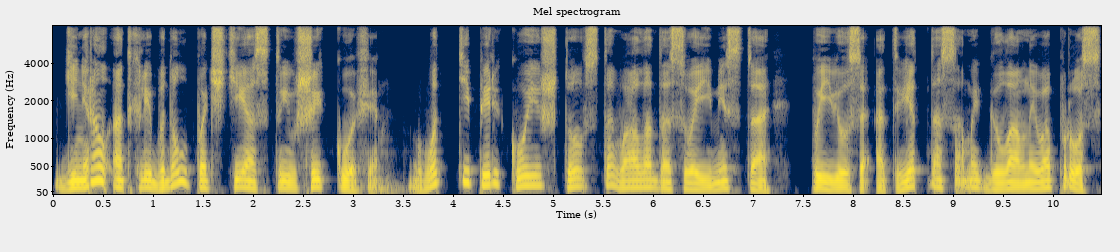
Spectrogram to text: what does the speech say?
Генерал отхлебнул почти остывший кофе. Вот теперь кое-что вставало до свои места. Появился ответ на самый главный вопрос.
